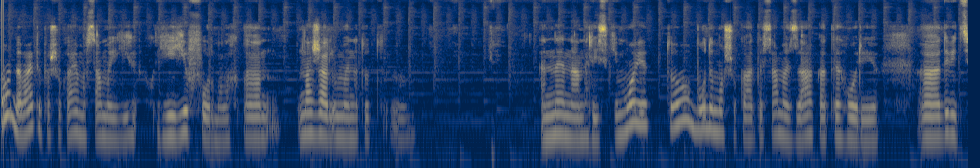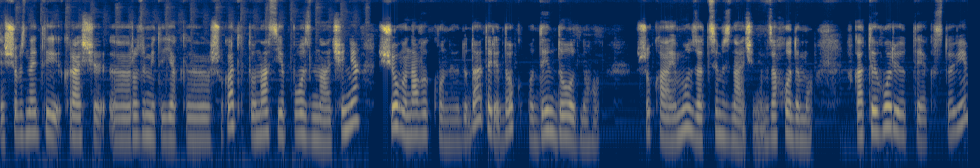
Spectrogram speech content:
Ну, давайте пошукаємо саме її, її формулах. Е, на жаль, у мене тут е, не на англійській мові, то будемо шукати саме за категорією. Е, дивіться, щоб знайти краще розуміти, як шукати, то у нас є позначення, що вона виконує. Додати рядок один до одного. Шукаємо за цим значенням. Заходимо в категорію текстові.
